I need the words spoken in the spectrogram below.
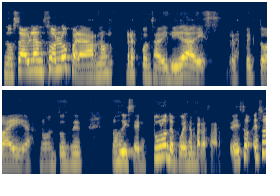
nos hablan solo para darnos responsabilidades respecto a ellas, ¿no? Entonces nos dicen, tú no te puedes embarazar. Eso, eso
